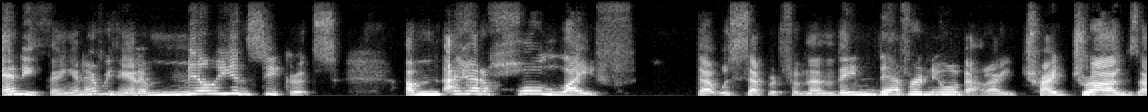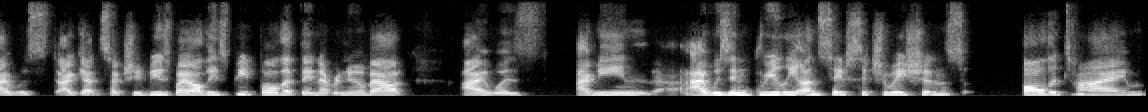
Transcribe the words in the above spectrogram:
anything and everything. I had a million secrets. Um, I had a whole life that was separate from them. They never knew about. I tried drugs. I was I got sexually abused by all these people that they never knew about. I was I mean, I was in really unsafe situations all the time.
